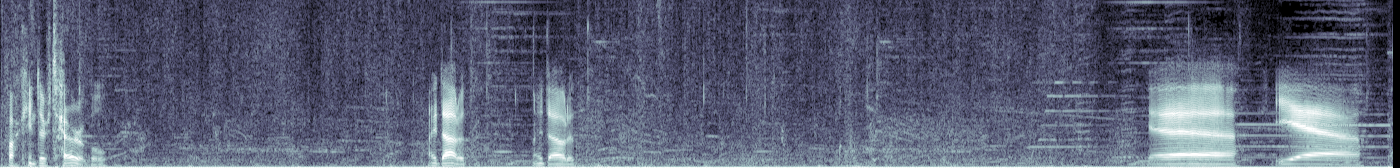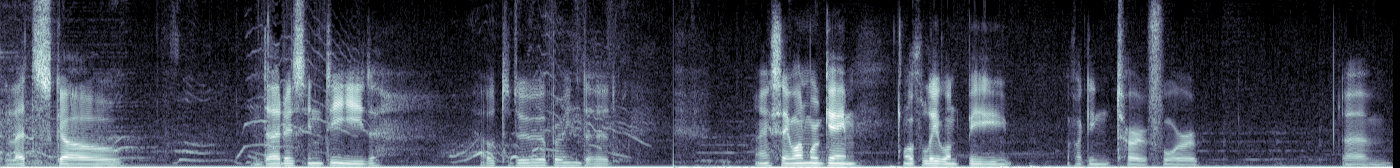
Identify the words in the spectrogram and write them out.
Fucking, they're terrible. I doubt it. I doubt it. Yeah, yeah. Let's go. That is indeed how to do a brain dead. I say one more game. Hopefully it won't be a fucking turf or um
